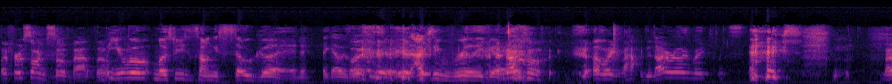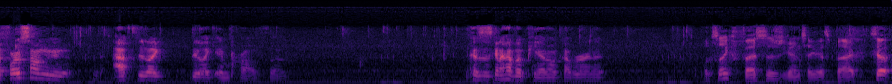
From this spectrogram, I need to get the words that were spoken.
my first song's so bad though. But your most recent song is so good. Like I was listening to it. It's actually really good. No, I was like, "Wow, did I really make this? My first song, I have to like do like improv though, because it's gonna have a piano cover in it. Looks like Fest is gonna take us back. so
